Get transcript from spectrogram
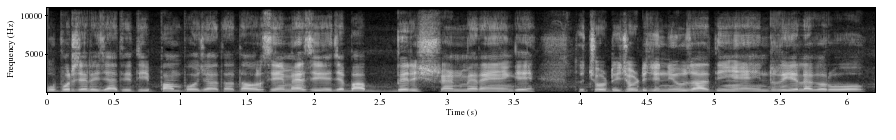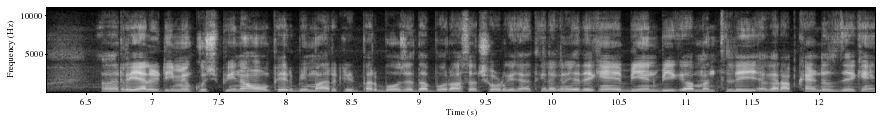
ऊपर चली जाती थी पंप हो जाता था। और सेम ऐसे ही जब आप बिरिश ट्रेंड में रहेंगे तो छोटी छोटी जो न्यूज़ आती हैं इन रियल अगर वो रियलिटी में कुछ भी ना हो, फिर भी मार्केट पर बहुत ज़्यादा बुरा असर छोड़ के जाती है। लेकिन ये देखें बीएनबी का मंथली अगर आप कैंडल्स देखें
